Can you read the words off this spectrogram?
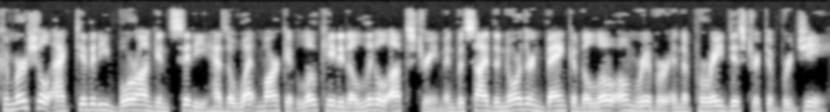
Commercial activity Borongan City has a wet market located a little upstream and beside the northern bank of the Lo-Om River in the Paray district of Brgy.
